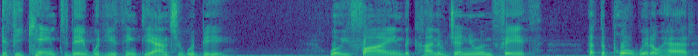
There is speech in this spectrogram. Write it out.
if he came today, what do you think the answer would be? Will you find the kind of genuine faith that the poor widow had?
